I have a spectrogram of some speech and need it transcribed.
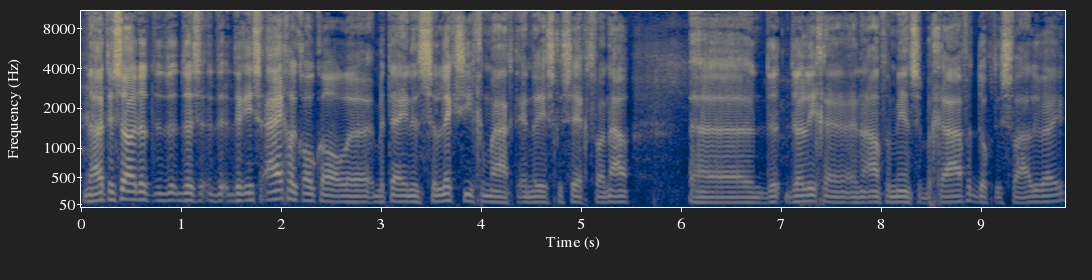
Nou, het is zo dat dus, er is eigenlijk ook al eh, meteen een selectie gemaakt. En er is gezegd van nou, d- er liggen een aantal mensen begraven. Dokter Swaluwe.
